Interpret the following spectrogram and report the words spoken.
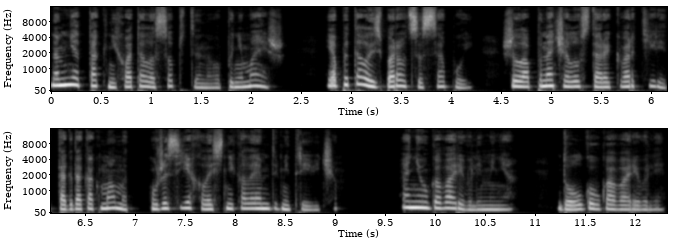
но мне так не хватало собственного, понимаешь? Я пыталась бороться с собой. Жила поначалу в старой квартире, тогда как мама уже съехалась с Николаем Дмитриевичем. Они уговаривали меня. Долго уговаривали.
